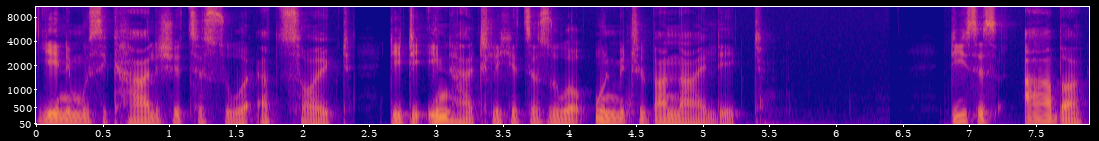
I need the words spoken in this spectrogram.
jene musikalische Zäsur erzeugt, die die inhaltliche Zäsur unmittelbar nahelegt. Dieses Aber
